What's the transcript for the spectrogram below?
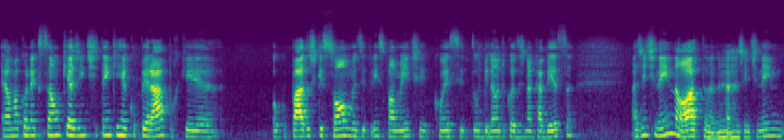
é uma conexão que a gente tem que recuperar, porque ocupados que somos e principalmente com esse turbilhão de coisas na cabeça, a gente nem nota, né? A gente nem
